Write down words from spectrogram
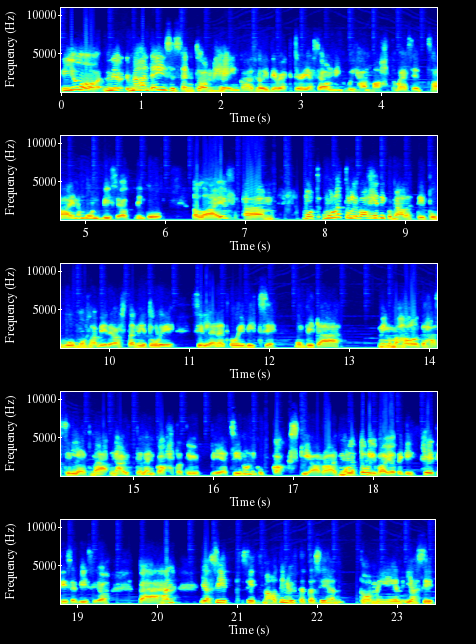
Joo, niin mähän tein se sen Tom Hain kanssa, se oli director ja se on niinku ihan mahtava ja se saa aina mun visiot niinku alive. Um, Mutta mulle tuli vaan heti, kun me alettiin puhua musavideosta, niin tuli silleen, että oi vitsi, mun pitää, niin mä haluan tehdä silleen, että mä näyttelen kahta tyyppiä, että siinä on niinku kaksi kiaraa. Et mulle tuli vaan jotenkin heti se visio päähän. Ja sit, sit mä otin yhteyttä siihen Tomiin ja sit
